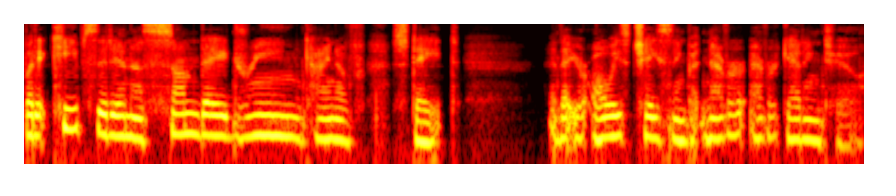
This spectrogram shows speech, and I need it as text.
but it keeps it in a someday dream kind of state and that you're always chasing but never ever getting to?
